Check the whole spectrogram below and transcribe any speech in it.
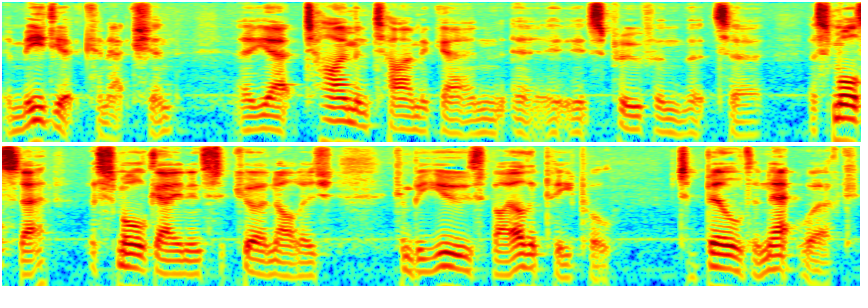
immediate connection uh, yet, time and time again, uh, it's proven that uh, a small step, a small gain in secure knowledge, can be used by other people to build a network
